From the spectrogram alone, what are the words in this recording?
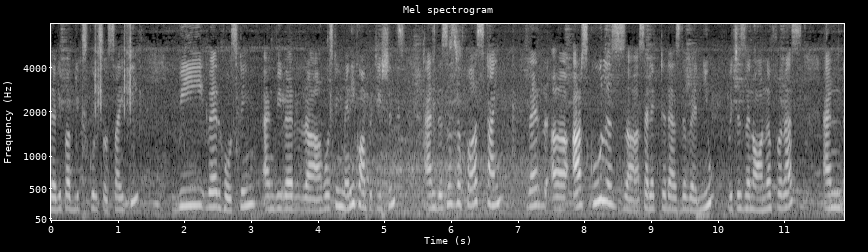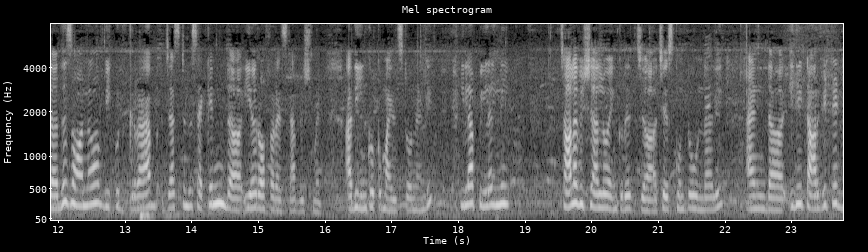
Delhi public school society we were hosting and we were hosting many competitions and this this the first time where uh, our school is uh, selected as the venue which is an honor for us and uh, this honor we could grab just in the second uh, year of our establishment అది ఇంకొక మైల్ స్టోన్ అండి ఇలా పిల్లల్ని చాలా విషయాల్లో ఎంకరేజ్ uh, చేసుకుంటూ ఉండాలి. అండ్ uh, ఇది టార్గెటెడ్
